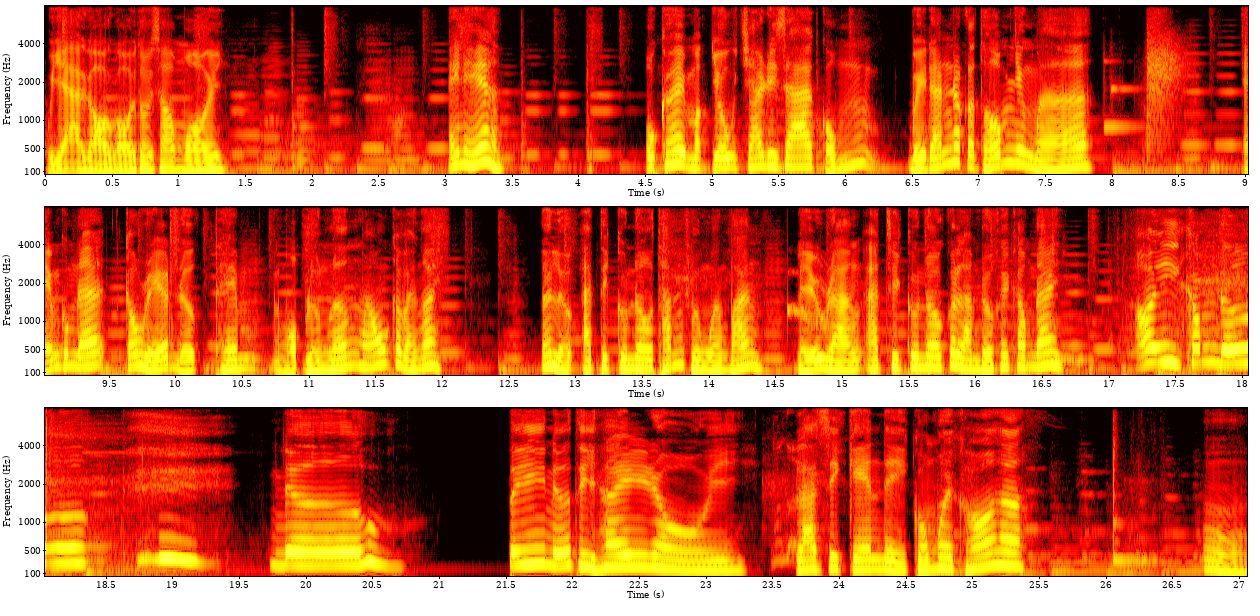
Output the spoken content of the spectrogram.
Ui da rồi rồi tôi xong rồi. Đấy nè. Ok, mặc dù Charizard cũng bị đánh rất là thốn nhưng mà Em cũng đã cấu rỉa được thêm một lượng lớn máu các bạn ơi. Tới lượt Articuno thánh phường Hoàng Băng Liệu rằng Articuno có làm được hay không đây? Ôi không được. No. Tí nữa thì hay rồi. Blaziken thì cũng hơi khó ha. Ừ,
